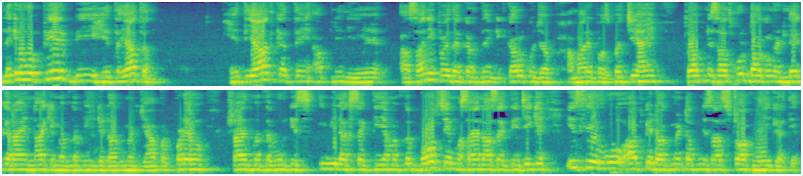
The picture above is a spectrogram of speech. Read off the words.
लेकिन वो फिर भी एहतियातन एहतियात करते हैं, अपने लिए आसानी पैदा करते हैं कि कल को जब हमारे पास बच्चे आएँ तो अपने साथ खुद डॉक्यूमेंट लेकर आए, ना कि मतलब इनके डॉक्यूमेंट जहाँ पर पड़े हो। शायद मतलब उनकी ई लग सकती है मतलब बहुत से मसाइल आ सकते हैं, ठीक है? इसलिए वो आपके डॉक्यूमेंट अपने साथ स्टॉक नहीं करते।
